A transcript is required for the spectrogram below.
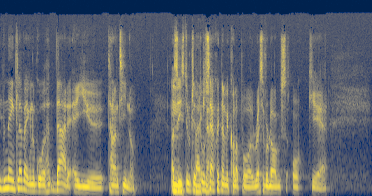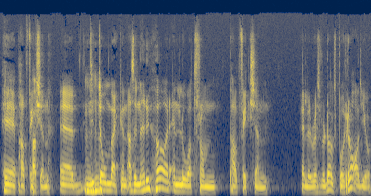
den enkla vägen att gå där är ju Tarantino. Alltså Mm, i stort sett, och särskilt när vi kollar på Reservoir Dogs och eh, eh, Pulp Fiction. Eh, Mhm. de, de verkligen, alltså när du hör en låt från Pulp Fiction eller Reservoir Dogs på radio,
